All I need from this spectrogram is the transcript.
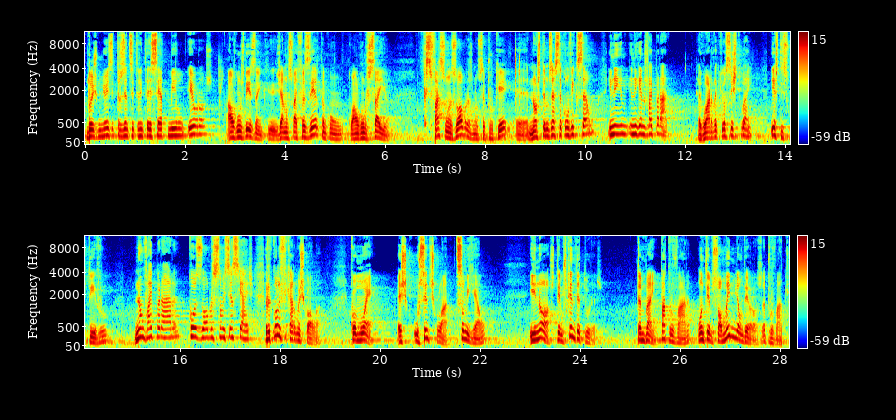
2 milhões e 337 mil euros. Alguns dizem que já não se vai fazer, estão com, com algum receio que se façam as obras, não sei porquê. Eh, nós temos essa convicção e ninguém, ninguém nos vai parar. Aguarda que ouça isto bem. Este Executivo não vai parar com as obras que são essenciais. Requalificar uma escola, como é o Centro Escolar de São Miguel, e nós temos candidaturas também para aprovar, onde temos só meio milhão de euros aprovados.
